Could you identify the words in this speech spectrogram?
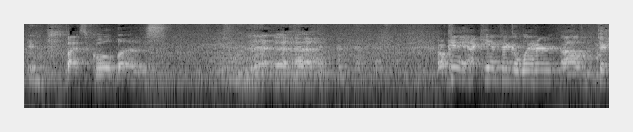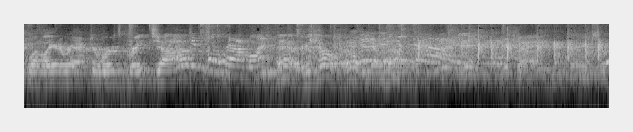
By school buzz. Okay, I can't pick a winner. I'll pick one later afterwards. Great job. You can both that one. Yeah, there you go. Thank you, thank you.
